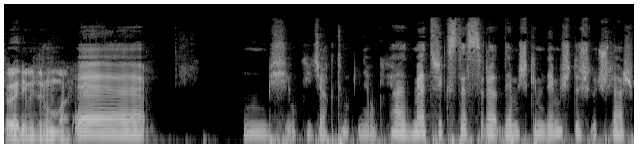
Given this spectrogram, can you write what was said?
Öyle bir durum var. Ee, hmm, bir şey okuyacaktım. Ne okuyayım? Ha, Matrix'te sıra demiş. Kim demiş? Dış güçler.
